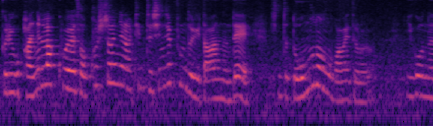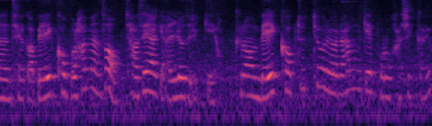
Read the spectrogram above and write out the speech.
그리고 바닐라코에서 쿠션이랑 틴트 신제품들이 나왔는데 진짜 너무너무 마음에 들어요. 이거는 제가 메이크업을 하면서 자세하게 알려드릴게요. 그럼 메이크업 tutorial을 함께 보러 가실까요?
